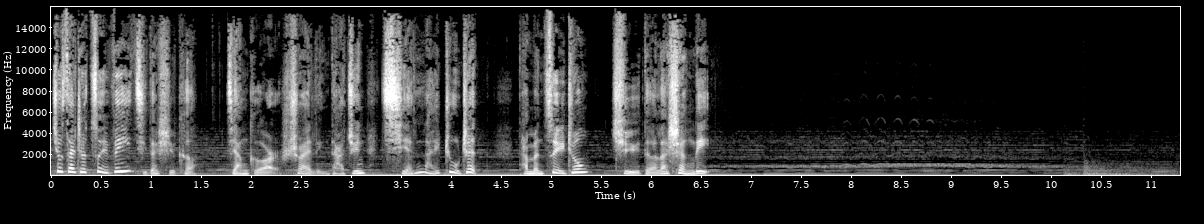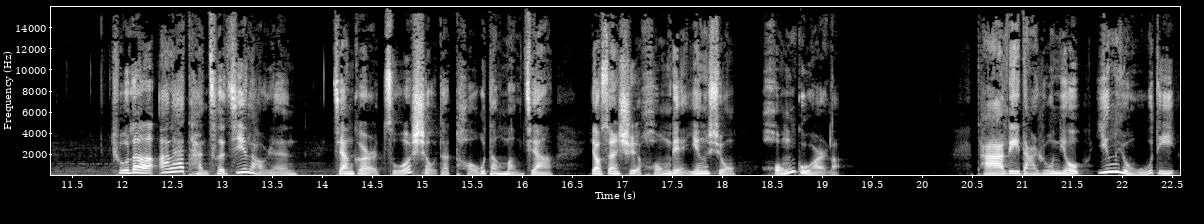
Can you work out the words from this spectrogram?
就在这最危急的时刻，江格尔率领大军前来助阵，他们最终取得了胜利。除了阿拉坦策基老人，江格尔左手的头等猛将。要算是红脸英雄红古尔了。他力大如牛，英勇无敌，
